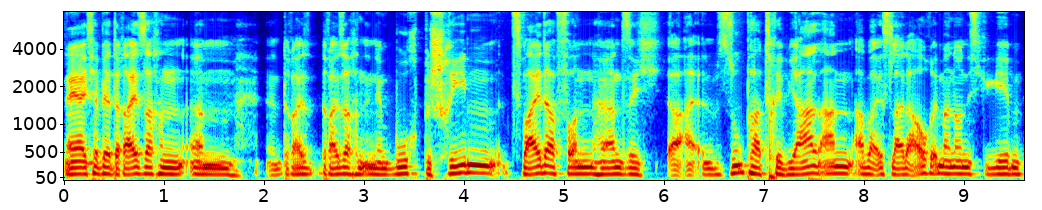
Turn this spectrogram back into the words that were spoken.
Naja, ich habe ja drei Sachen, ähm, drei, drei Sachen in dem Buch beschrieben. Zwei davon hören sich äh, super trivial an, aber ist leider auch immer noch nicht gegeben.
